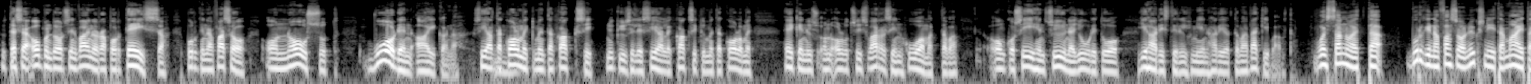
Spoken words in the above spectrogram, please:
Nyt tässä Open Doorsin vainoraporteissa Burkina Faso on noussut vuoden aikana sieltä mm. 32 nykyiselle sijalle 23. Heikennys on ollut siis varsin huomattava. Onko siihen syynä juuri tuo jihadistiryhmien harjoittama väkivalta? Voisi sanoa, että Burkina Faso on yksi niitä maita,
